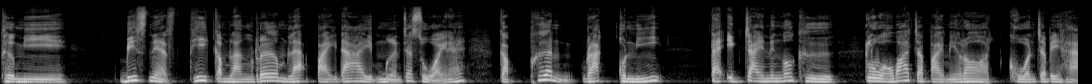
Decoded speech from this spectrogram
เธอมีบิสเนสที่กำลังเริ่มและไปได้เหมือนจะสวยนะ กับเพื่อนรักคนนี้ แต่อีกใจหนึ่งก็คือ กลัวว่าจะไปไม่รอด ควรจะไปหา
